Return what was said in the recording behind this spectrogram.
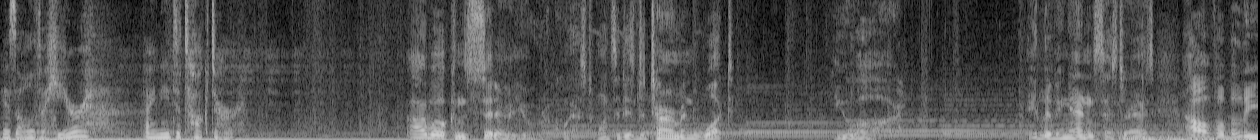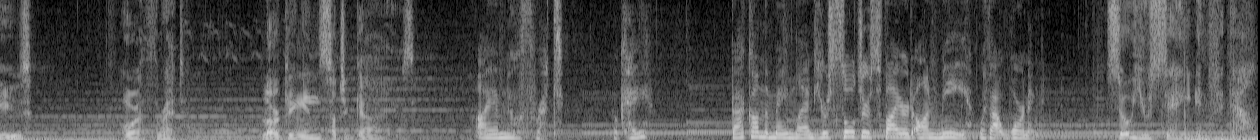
Is Alva here? I need to talk to her. I will consider your request once it is determined what you are. A living ancestor, as Alva believes, or a threat, lurking in such a guise. I am no threat, okay? Back on the mainland, your soldiers fired on me without warning. So you say, infidel.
